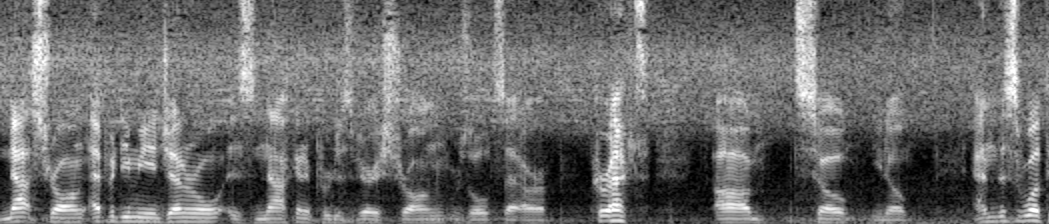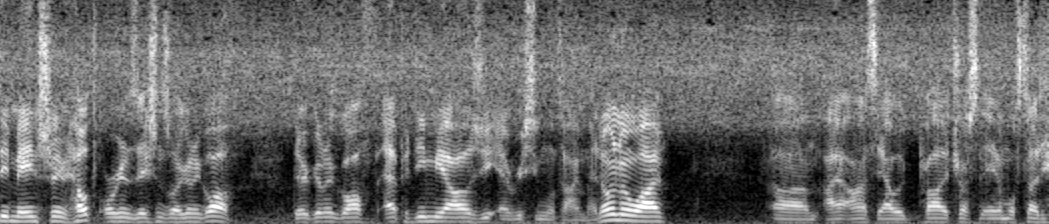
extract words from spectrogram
not strong. Epidemia in general is not going to produce very strong results that are correct. Um, so you know, and this is what the mainstream health organizations are going to go off. They're going to go off epidemiology every single time. I don't know why. Um, I honestly, I would probably trust an animal study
